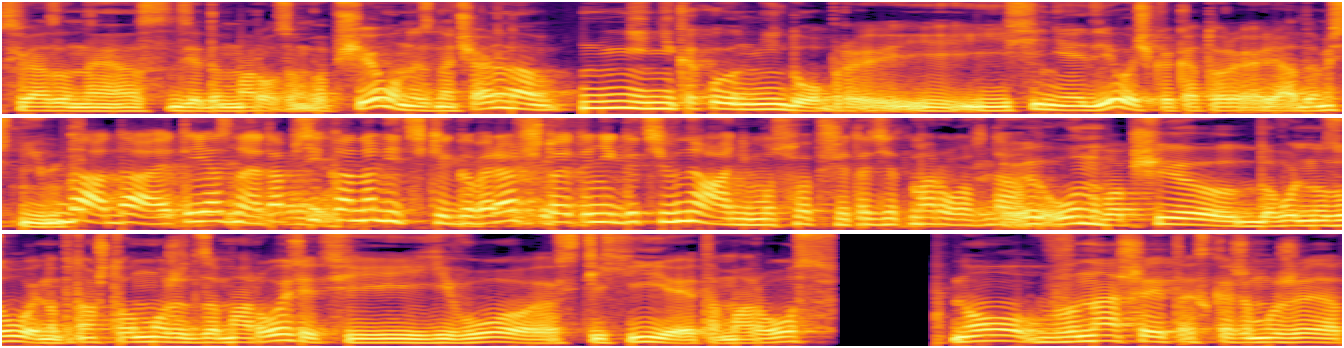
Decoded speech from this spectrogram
связанная с Дедом Морозом. Вообще он изначально не, никакой он не добрый. И, и синяя девочка, которая рядом с ним... Да, да, это я знаю. Это психоаналитики говорят, что это негативный анимус вообще, это Дед Мороз. Да. Э, он вообще довольно злой, ну, потому что он может заморозить, и его стихия – это мороз. Но в нашей, так скажем, уже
